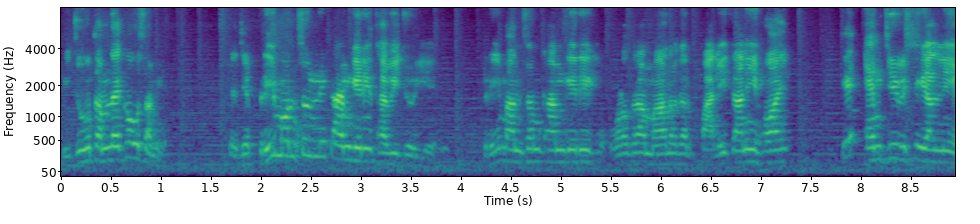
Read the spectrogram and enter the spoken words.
બીજું હું તમને કહું સમીર કે જે પ્રી મોન્સૂનની કામગીરી થવી જોઈએ. પ્રી મોન્સૂન કામગીરી વડોદરા મહાનગરપાલિકાની હોય કે એમજીવીસીએલની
